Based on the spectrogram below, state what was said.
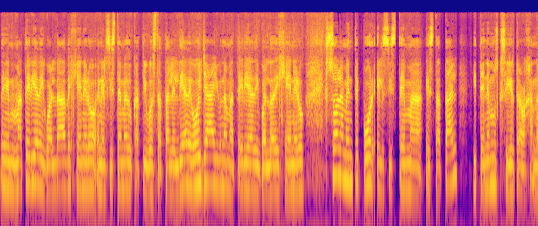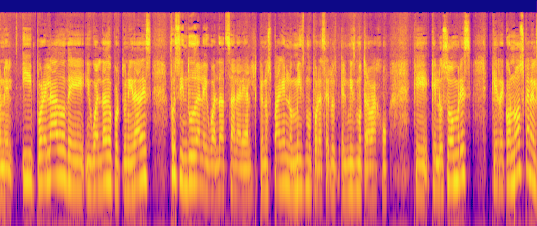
en materia de igualdad de género en el sistema educativo estatal. El día de hoy ya hay una materia de igualdad de género solamente por el sistema estatal y tenemos que seguir trabajando en él. Y por el lado de igualdad de oportunidades, pues sin duda la igualdad salarial, que nos paguen lo mismo por hacer el mismo trabajo que, los hombres, que reconozcan el,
